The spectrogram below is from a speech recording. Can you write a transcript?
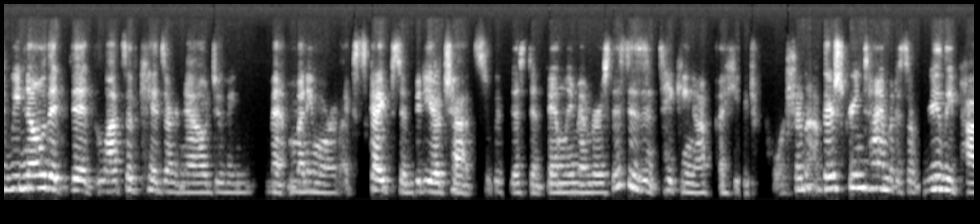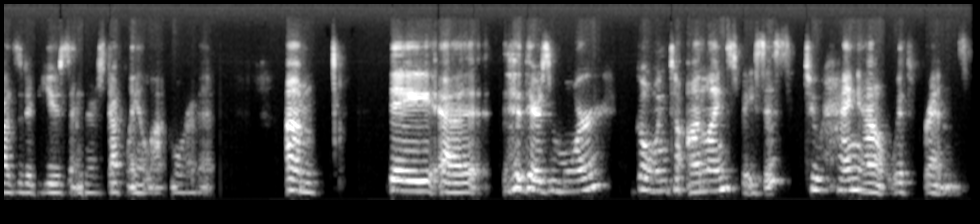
we know that that lots of kids are now doing many more like Skypes and video chats with distant family members. This isn't taking up a huge portion of their screen time, but it's a really positive use, and there's definitely a lot more of it. Um, they uh, there's more going to online spaces to hang out with friends.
